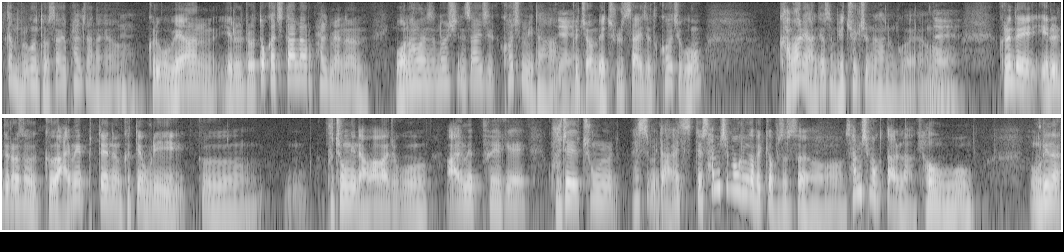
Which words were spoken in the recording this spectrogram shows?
일단 물건 더 싸게 팔잖아요. 음. 그리고 외환 예를 들어 똑같이 달러로 팔면은 원화 환산 훨씬 사이즈가 커집니다. 네. 그죠? 매출 사이즈도 커지고 가만히 앉아서 매출 증가하는 거예요. 네. 그런데 예를 들어서 그 IMF 때는 그때 우리 그 부총리 나와가지고 IMF에게 구제 요청을 했습니다. 했을 때 30억인가밖에 없었어요. 30억 달러 겨우. 우리는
